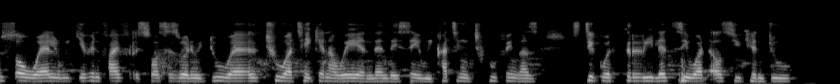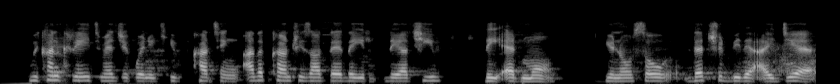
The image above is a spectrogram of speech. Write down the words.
so well. We're given five resources. When we do well, two are taken away, and then they say we're cutting two fingers. Stick with three. Let's see what else you can do. We can't create magic when you keep cutting. Other countries out there, they they achieve, they add more you know so that should be the idea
